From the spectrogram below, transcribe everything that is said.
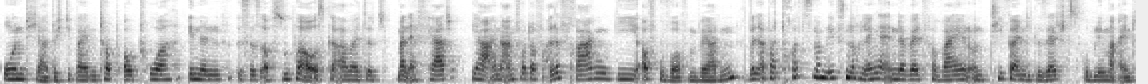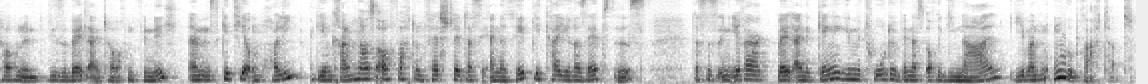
Und ja, durch die beiden Top-AutorInnen ist es auch super ausgearbeitet. Man erfährt ja eine Antwort auf alle Fragen, die aufgeworfen werden, will aber trotzdem am liebsten noch länger in der Welt verweilen und tiefer in die Gesellschaftsprobleme eintauchen, in diese Welt eintauchen, finde ich. Ähm, es geht hier um Holly, die im Krankenhaus aufwacht und feststellt, dass sie eine Replika ihrer selbst ist das ist in ihrer Welt eine gängige Methode, wenn das Original jemanden umgebracht hat.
